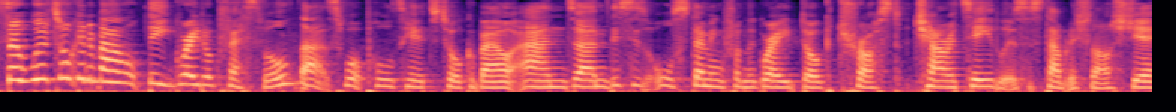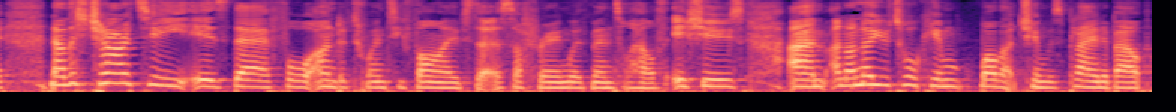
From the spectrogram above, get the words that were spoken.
So, we're talking about the Grey Dog Festival. That's what Paul's here to talk about. And um, this is all stemming from the Grey Dog Trust charity that was established last year. Now, this charity is there for under 25s that are suffering with mental health issues. Um, and I know you're talking while that tune was playing about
